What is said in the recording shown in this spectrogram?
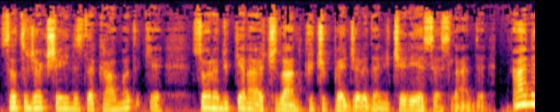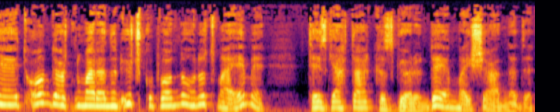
Satacak şeyiniz de kalmadı ki. Sonra dükkana açılan küçük pencereden içeriye seslendi. Anet 14 numaranın 3 kuponunu unutma emi. Tezgahtar kız göründü Emma işi anladı.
